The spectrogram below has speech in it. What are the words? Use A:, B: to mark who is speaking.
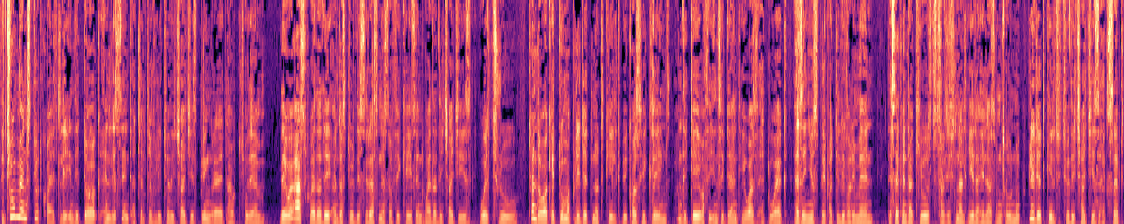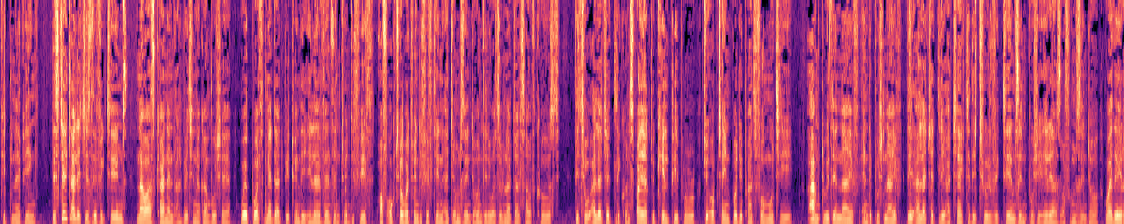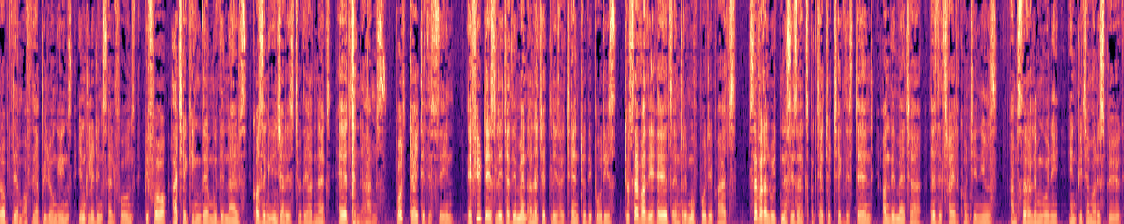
A: The two men stood quietly in the dock and listened attentively to the charges being read out to them. They were asked whether they understood the seriousness of the case and whether the charges were true. Thandawakhe Duma pleaded not guilty because he claims on the day of the incident he was at work as a newspaper delivery man. The second accused, traditional healer Elias Mchunu, pleaded guilty to the charges except kidnapping. The state alleges the victims, Nawaaz Khan and Albertina Kambushe, were both murdered between the 11th and 25th of October 2015 at Umzinto on the KwaZulu-Natal south coast. The two allegedly conspired to kill people to obtain body parts for Muti. Armed with a knife and a bush knife, they allegedly attacked the two victims in bushy areas of Umzinto, where they robbed them of their belongings, including cell phones, before attacking them with the knives, causing injuries to their necks, heads and arms. Both died at the scene. A few days later, the men allegedly returned to the bodies to sever the heads and remove body parts. Several witnesses are expected to take the stand on the matter as the trial continues. I'm Cyril Mnguni in Pietermaritzburg.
